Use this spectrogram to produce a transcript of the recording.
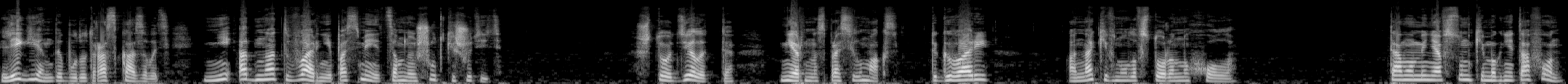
легенды будут рассказывать. Ни одна тварь не посмеет со мной шутки шутить». «Что делать-то?» — нервно спросил Макс. «Ты говори». Она кивнула в сторону холла. «Там у меня в сумке магнитофон.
